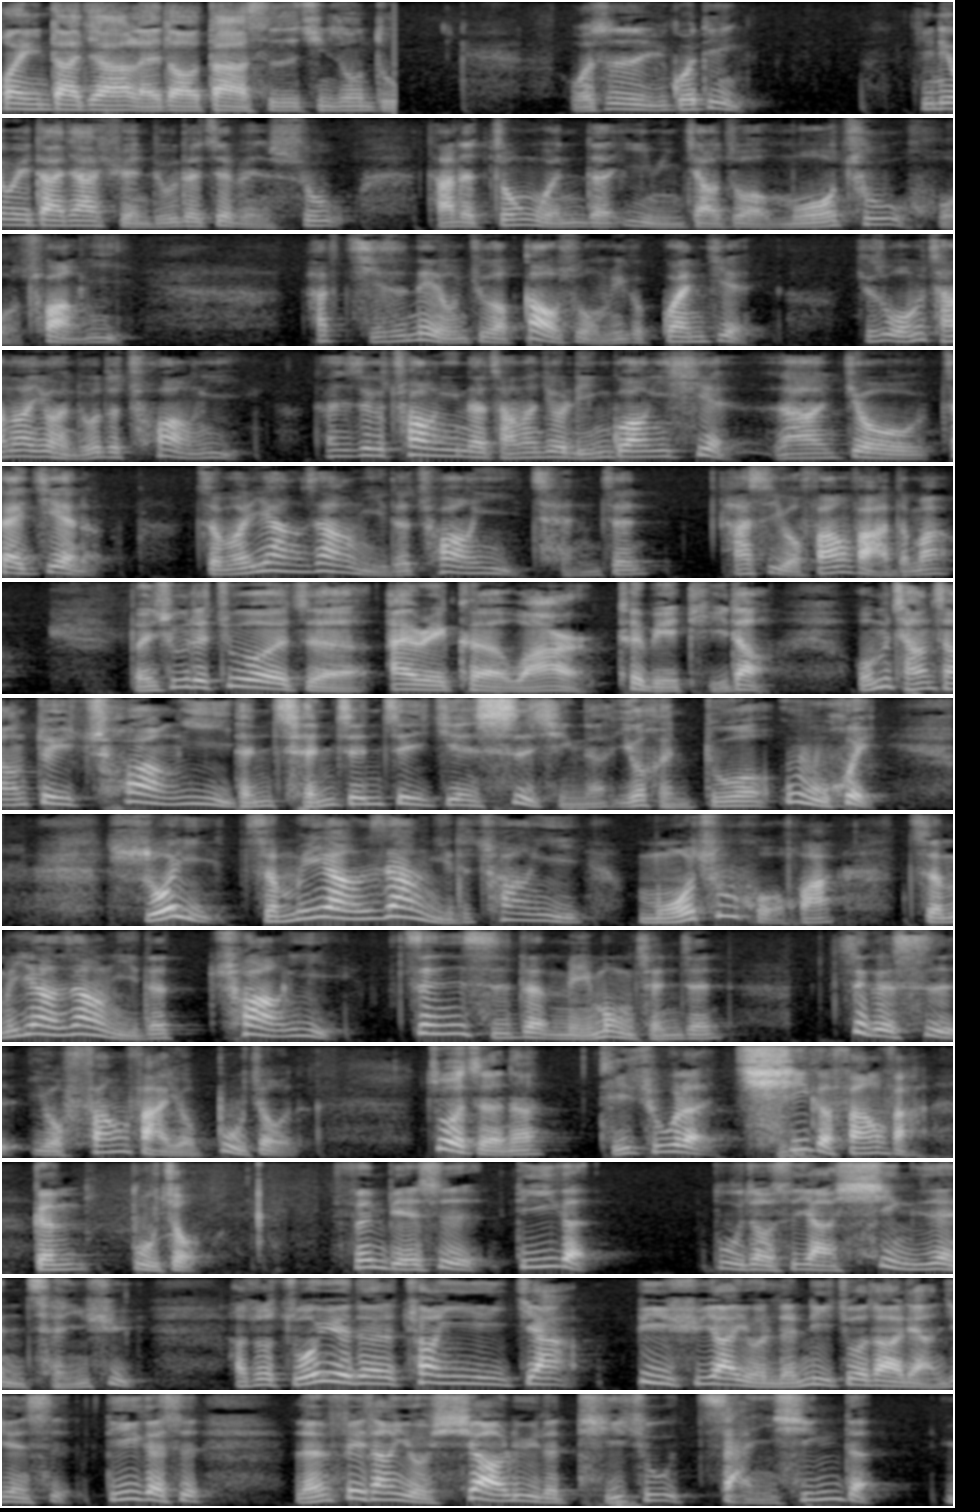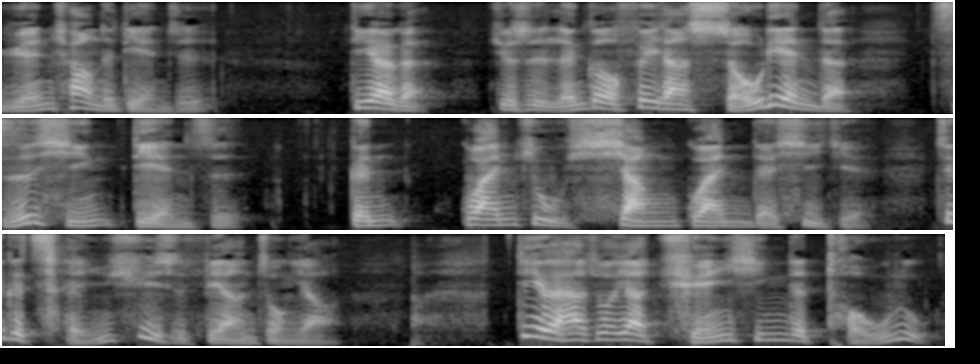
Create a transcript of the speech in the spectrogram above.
欢迎大家来到大师轻松读，我是余国定。今天为大家选读的这本书，它的中文的译名叫做《磨出火创意》。它其实内容就要告诉我们一个关键，就是我们常常有很多的创意，但是这个创意呢，常常就灵光一现，然后就再见了。怎么样让你的创意成真？它是有方法的吗？本书的作者艾瑞克·瓦尔特别提到，我们常常对创意成成真这件事情呢，有很多误会。所以，怎么样让你的创意磨出火花？怎么样让你的创意真实的美梦成真？这个是有方法、有步骤的。作者呢，提出了七个方法跟步骤，分别是：第一个步骤是要信任程序。他说：“卓越的创意家必须要有能力做到两件事。第一个是能非常有效率地提出崭新的原创的点子；第二个就是能够非常熟练地执行点子，跟关注相关的细节。这个程序是非常重要。第二个，他说要全心的投入。”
